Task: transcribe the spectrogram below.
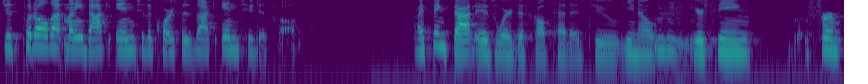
just put all that money back into the courses back into disc golf. I think that is where disc golf's headed to you know? Mm-hmm. you're seeing for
